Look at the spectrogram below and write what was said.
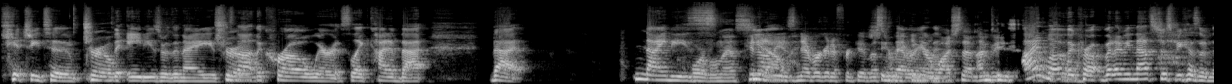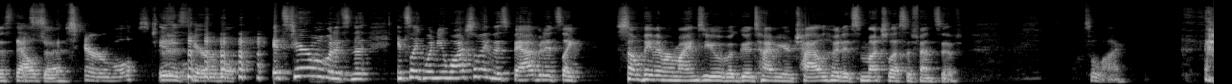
kitschy to True. the '80s or the '90s. True. It's not The Crow where it's like kind of that that '90s Horribleness. You Kanani know, is never going to forgive us for never making her watch that I'm movie. I love The. Crow, but I mean that's just because of nostalgia. It's terrible. It is terrible. it's terrible, but it's not, it's like when you watch something that's bad, but it's like something that reminds you of a good time in your childhood. It's much less offensive. It's a lie. It's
